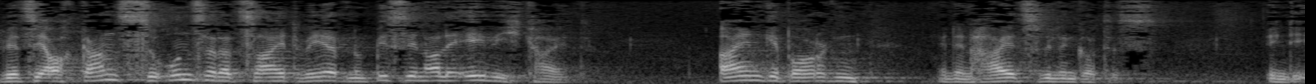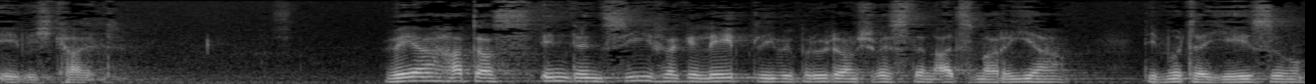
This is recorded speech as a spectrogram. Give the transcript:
wird sie auch ganz zu unserer Zeit werden und bis in alle Ewigkeit eingeborgen in den Heilswillen Gottes, in die Ewigkeit. Wer hat das intensiver gelebt, liebe Brüder und Schwestern, als Maria, die Mutter Jesu,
